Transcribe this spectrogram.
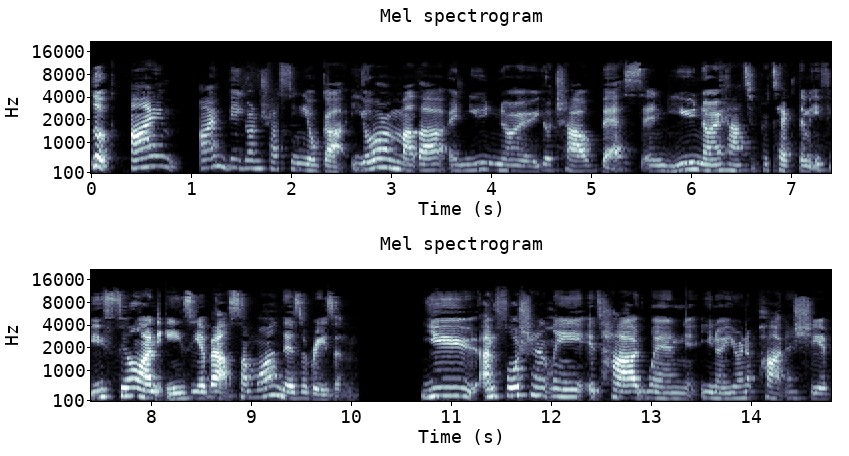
look, I'm I'm big on trusting your gut. You're a mother and you know your child best and you know how to protect them. If you feel uneasy about someone, there's a reason you unfortunately it's hard when you know you're in a partnership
